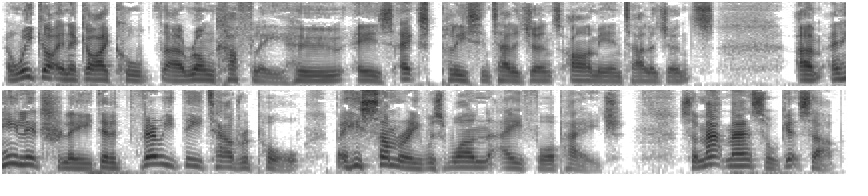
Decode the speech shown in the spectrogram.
And we got in a guy called uh, Ron Cuffley, who is ex police intelligence, army intelligence. Um, and he literally did a very detailed report, but his summary was one A4 page. So Matt Mansell gets up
